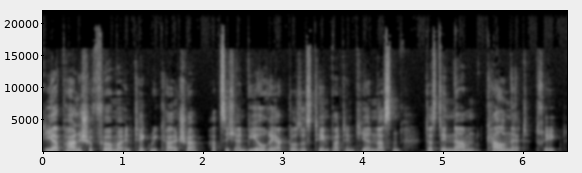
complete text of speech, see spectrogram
Die japanische Firma Integriculture hat sich ein Bioreaktorsystem patentieren lassen, das den Namen CalNet trägt.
